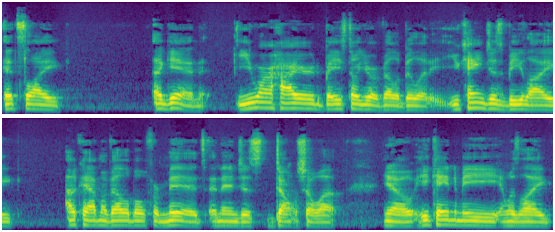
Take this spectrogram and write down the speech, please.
it's like, again, you are hired based on your availability. You can't just be like, "Okay, I'm available for mids," and then just don't show up. You know, he came to me and was like,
